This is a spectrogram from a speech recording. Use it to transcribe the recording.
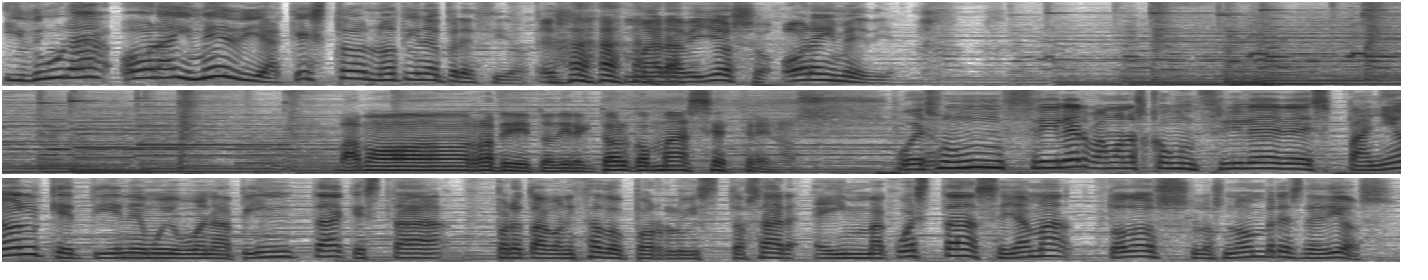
Y dura hora y media, que esto no tiene precio. Es maravilloso, hora y media. Vamos rapidito, director, con más estrenos. Pues un thriller, vámonos con un thriller español que tiene muy buena pinta, que está protagonizado por Luis Tosar e Inma Cuesta. Se llama Todos los nombres de Dios.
